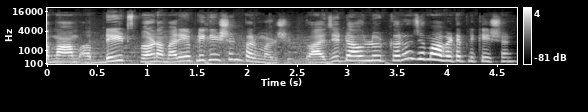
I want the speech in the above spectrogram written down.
તમામ અપડેટ્સ પણ અમારી એપ્લિકેશન પર મળશે. તો આજે ડાઉનલોડ કરો જમાવટ એપ્લિકેશન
